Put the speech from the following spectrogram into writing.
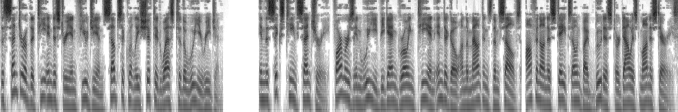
The center of the tea industry in Fujian subsequently shifted west to the Wuyi region. In the 16th century, farmers in Wuyi began growing tea and indigo on the mountains themselves, often on estates owned by Buddhist or Taoist monasteries.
